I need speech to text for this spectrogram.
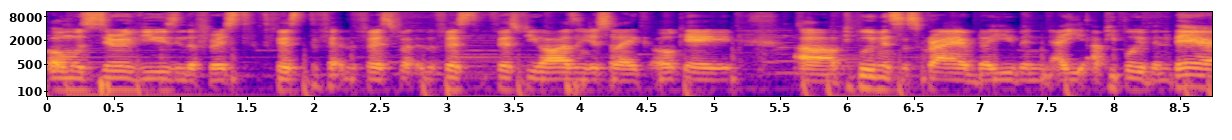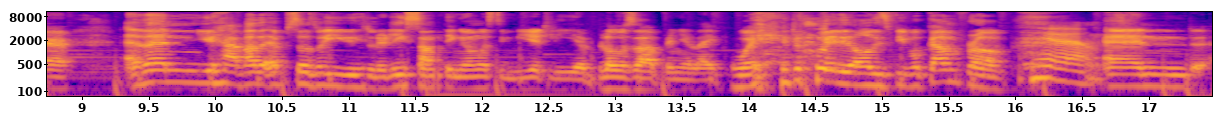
almost zero views in the first first the first the first first few hours and just like okay uh, people even subscribed. Or even are, are, people even there? And then you have other episodes where you release something almost immediately. It blows up and you're like where, where did all these people come from? Yeah. And yeah,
